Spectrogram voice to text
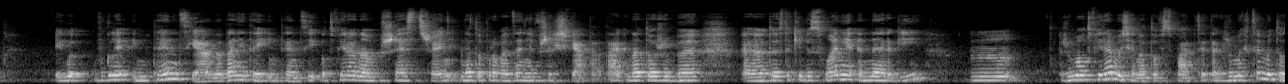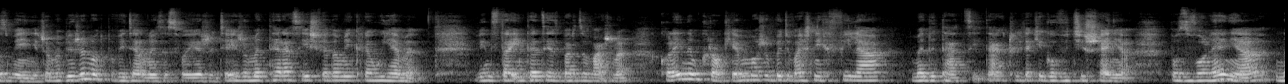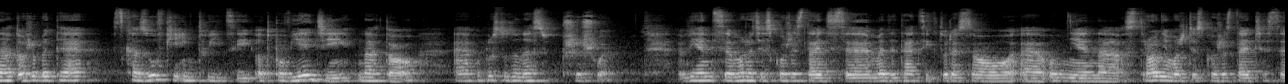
jakby w ogóle intencja, nadanie tej intencji otwiera nam przestrzeń na to prowadzenie wszechświata, tak? Na to, żeby e, to jest takie wysłanie energii, mm, że my otwieramy się na to wsparcie, tak? Że my chcemy to zmienić, że my bierzemy odpowiedzialność za swoje życie i że my teraz je świadomie kreujemy. Więc ta intencja jest bardzo ważna. Kolejnym krokiem może być właśnie chwila medytacji, tak? Czyli takiego wyciszenia, pozwolenia na to, żeby te wskazówki intuicji, odpowiedzi na to, po prostu do nas przyszły. Więc możecie skorzystać z medytacji, które są e, u mnie na stronie. Możecie skorzystać z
